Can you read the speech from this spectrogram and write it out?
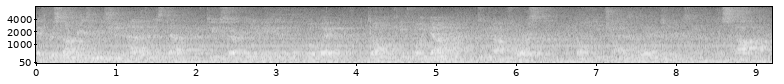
If for some reason you shouldn't have it in a step, do start feeling it, won't go away. Don't keep going down. Do not force. Don't keep trying to pull it into your. Just stop.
